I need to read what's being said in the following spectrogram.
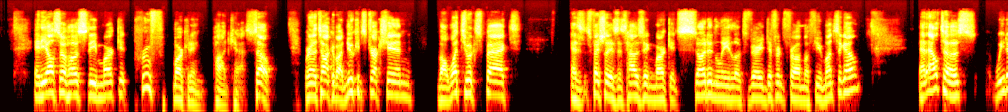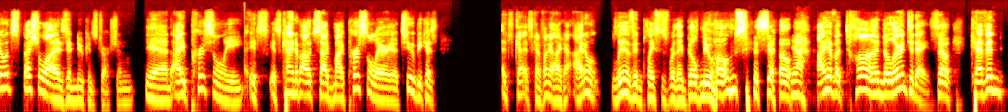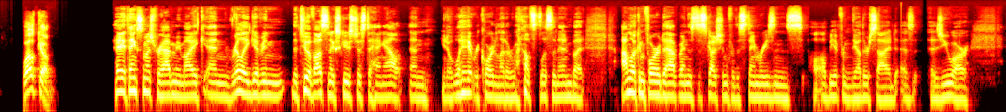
And he also hosts the Market Proof Marketing podcast. So we're going to talk about new construction, about what to expect, as especially as this housing market suddenly looks very different from a few months ago. At Altos, we don't specialize in new construction. And I personally, it's it's kind of outside my personal area too, because it's kind, it's kind of funny. Like I don't live in places where they build new homes, so yeah. I have a ton to learn today. So Kevin, welcome. Hey, thanks so much for having me, Mike, and really giving the two of us an excuse just to hang out. And you know, we'll hit record and let everyone else listen in. But I'm looking forward to having this discussion for the same reasons, albeit from the other side as as you are.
